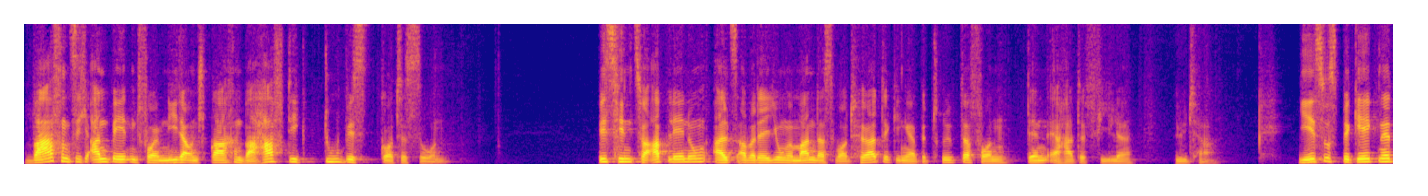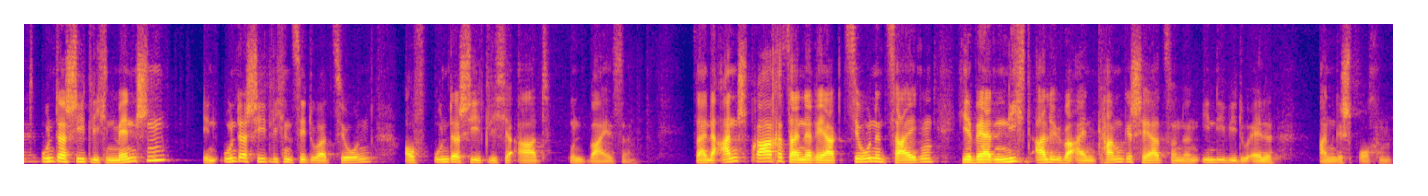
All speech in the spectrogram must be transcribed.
warfen sich anbetend vor ihm nieder und sprachen wahrhaftig, du bist Gottes Sohn. Bis hin zur Ablehnung, als aber der junge Mann das Wort hörte, ging er betrübt davon, denn er hatte viele Güter. Jesus begegnet unterschiedlichen Menschen in unterschiedlichen Situationen auf unterschiedliche Art und Weise. Seine Ansprache, seine Reaktionen zeigen, hier werden nicht alle über einen Kamm geschert, sondern individuell angesprochen.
